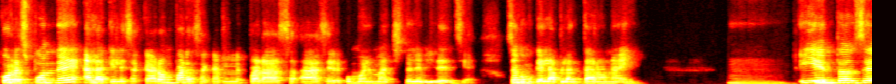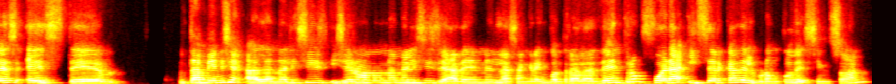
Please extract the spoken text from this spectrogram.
corresponde a la que le sacaron para sacarle, para hacer como el match de la evidencia. O sea, como que la plantaron ahí. Mm. Y entonces, este, también al análisis, hicieron un análisis de ADN en la sangre encontrada dentro, fuera y cerca del bronco de Simpson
